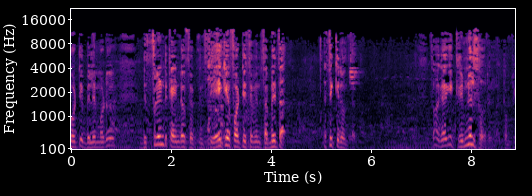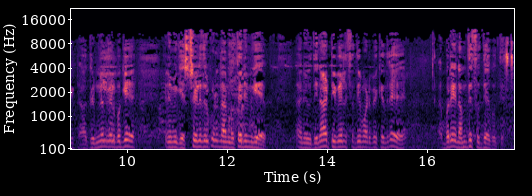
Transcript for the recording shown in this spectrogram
ಕೋಟಿ ಬೆಲೆ ಮಾಡೋ different kind of weapons, A K forty seven ಸಮೇತ ಸಿಕ್ಕಿರುವಂತ ಸೊ ಹಾಗಾಗಿ ಕ್ರಿಮಿನಲ್ಸ್ ಅವರೆಲ್ಲ ಕಂಪ್ಲೀಟ್ ಆ ಕ್ರಿಮಿನಲ್ಗಳ ಬಗ್ಗೆ ನಿಮಗೆ ಎಷ್ಟು ಹೇಳಿದ್ರು ಕೂಡ ನಾನು ಮತ್ತೆ ನಿಮಗೆ ನೀವು ದಿನಾ ಟಿವಿಯಲ್ಲಿ ಸುದ್ದಿ ಮಾಡಬೇಕಂದ್ರೆ ಬರೀ ನಮ್ದೇ ಸುದ್ದಿ ಆಗುತ್ತೆ ಅಷ್ಟೇ.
